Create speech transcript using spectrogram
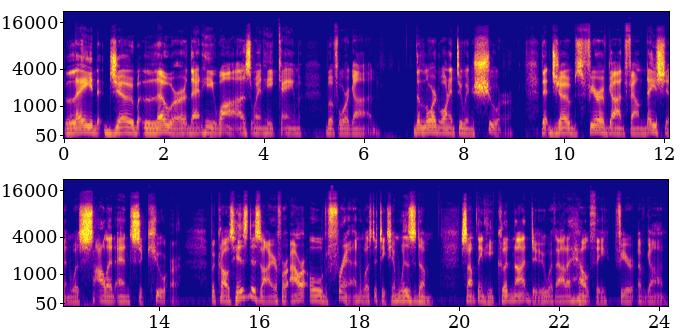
laid Job lower than he was when he came before God. The Lord wanted to ensure that Job's fear of God foundation was solid and secure because his desire for our old friend was to teach him wisdom, something he could not do without a healthy fear of God.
